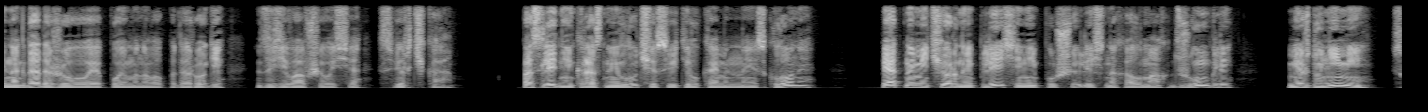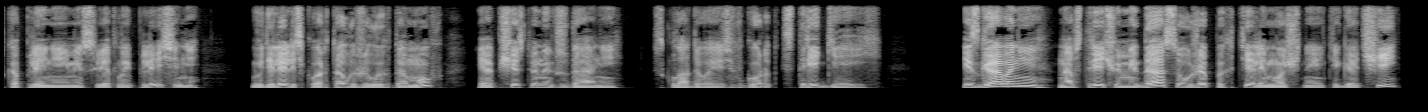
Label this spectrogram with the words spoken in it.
иногда дожевывая пойманного по дороге зазевавшегося сверчка. Последний красный луч осветил каменные склоны. Пятнами черной плесени пушились на холмах джунгли. Между ними, скоплениями светлой плесени, выделялись кварталы жилых домов и общественных зданий, складываясь в город Стригей. Из гавани навстречу Медасу уже пыхтели мощные тягачи,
